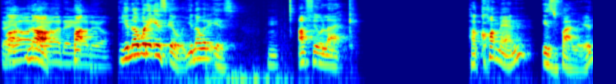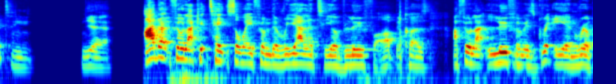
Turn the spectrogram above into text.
They but are, no, they are, they but are, they are. you know what it is, ill? You know what it is? Hmm. I feel like her comment is valid. Hmm. Yeah. I don't feel like it takes away from the reality of Luther because I feel like Luther is gritty and real.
